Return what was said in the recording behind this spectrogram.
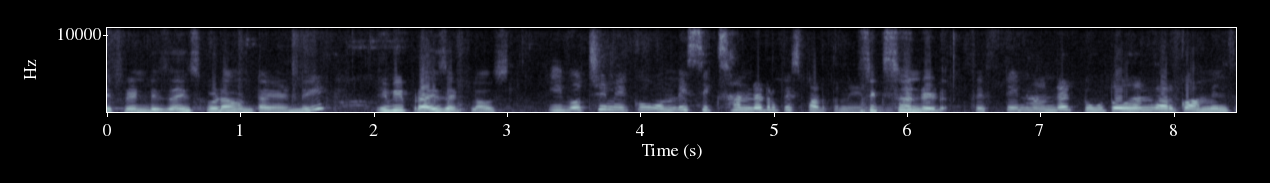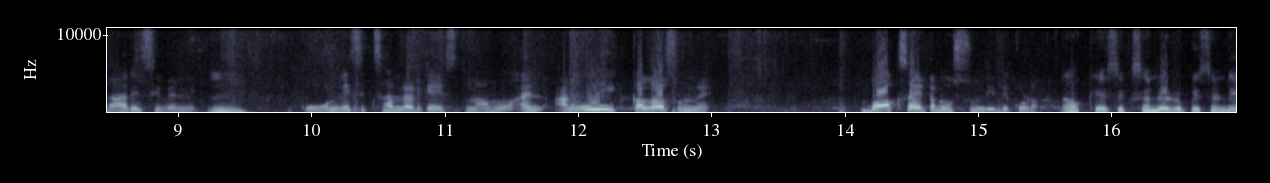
డిఫరెంట్ డిజైన్స్ కూడా ఉంటాయండి. ఇవి ప్రైస్ ఎట్లా వస్తుంది? ఇవి వచ్చి మీకు ఓన్లీ సిక్స్ హండ్రెడ్ రూపీస్ పడుతున్నాయి six hundred fifteen hundred two thousand వరకు అమ్మిన శారీస్ ఇవన్నీ. ఓన్లీ సిక్స్ హండ్రెడ్కే ఇస్తున్నాము. అండ్ అన్ని కలర్స్ ఉన్నాయి. బాక్స్ ఐటమ్ వస్తుంది ఇది కూడా. ఓకే సిక్స్ హండ్రెడ్ రూపీస్ అండి.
